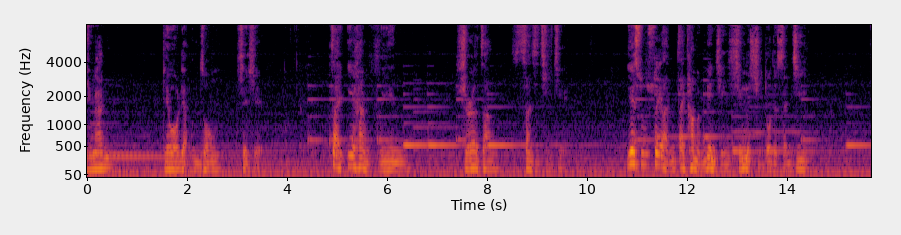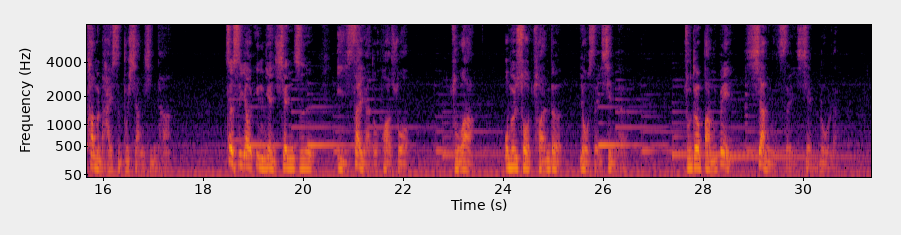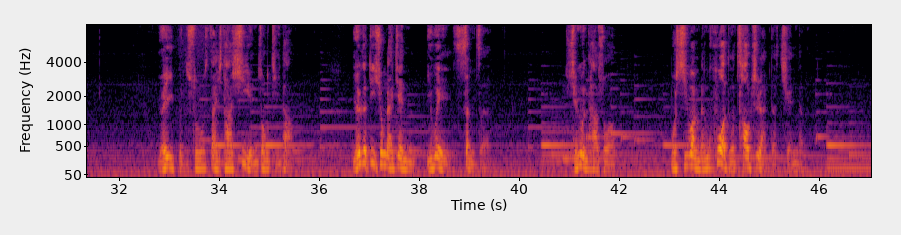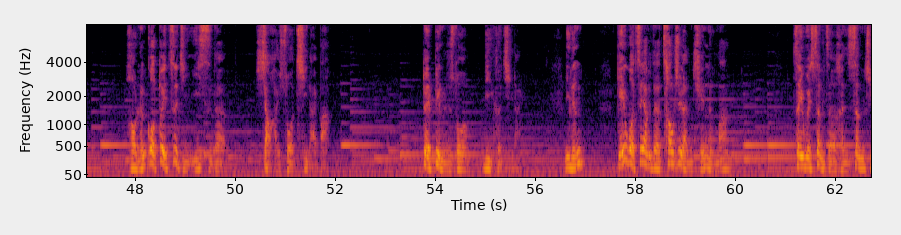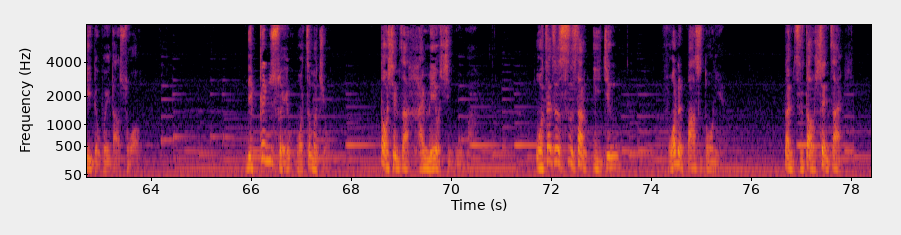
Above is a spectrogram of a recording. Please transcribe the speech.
平安，给我两分钟，谢谢。在约翰福音十二章三十七节，耶稣虽然在他们面前行了许多的神迹，他们还是不相信他。这是要应验先知以赛亚的话说：“主啊，我们所传的有谁信呢？主的膀臂向谁显露了？”有一本书在他序言中提到，有一个弟兄来见一位圣者，询问他说：“我希望能获得超自然的潜能。”好，能够对自己已死的小孩说：“起来吧。”对病人说：“立刻起来。”你能给我这样的超自然潜能吗？这一位圣者很生气地回答说：“你跟随我这么久，到现在还没有醒悟吗？我在这世上已经活了八十多年。”但直到现在，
